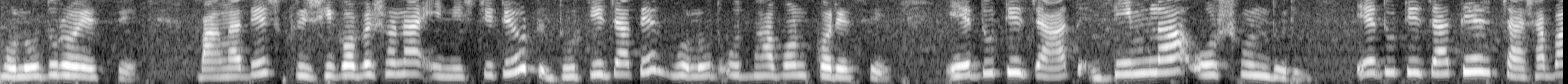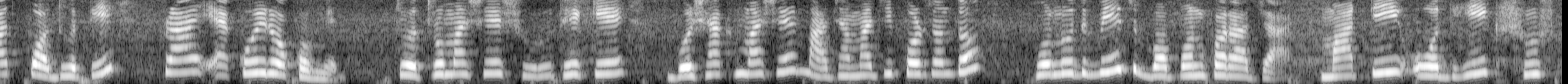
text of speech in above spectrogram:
হলুদ রয়েছে। বাংলাদেশ কৃষি গবেষণা ইনস্টিটিউট দুটি জাতের হলুদ উদ্ভাবন করেছে। এ দুটি জাত ডিমলা ও সুন্দরী। এ দুটি জাতের চাষাবাদ পদ্ধতি প্রায় একই রকমের। চৈত্র মাসের শুরু থেকে বৈশাখ মাসের মাঝামাঝি পর্যন্ত হলুদ বীজ বপন করা যায়। মাটি অধিক শুষ্ক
